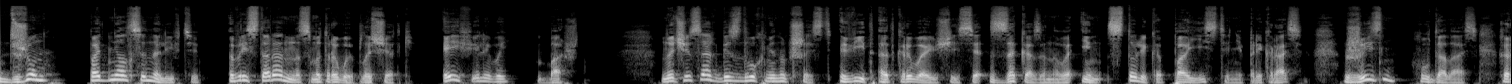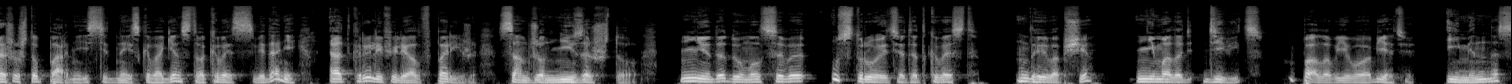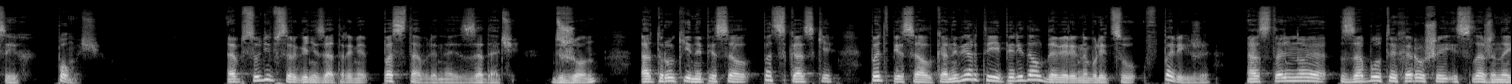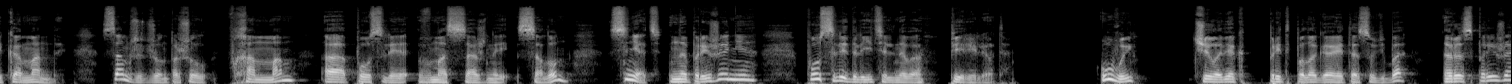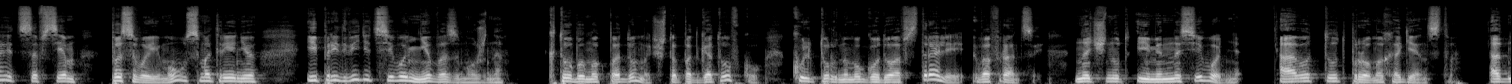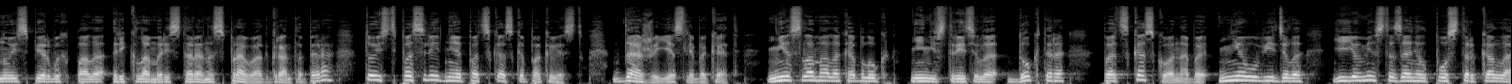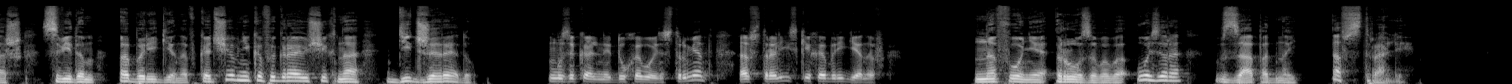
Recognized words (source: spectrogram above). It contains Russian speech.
Джон поднялся на лифте в ресторан на смотровой площадке Эйфелевой башни. На часах без двух минут шесть. Вид, открывающийся с заказанного им столика, поистине прекрасен. Жизнь удалась. Хорошо, что парни из сиднейского агентства «Квест свиданий» открыли филиал в Париже. Сам Джон ни за что не додумался бы устроить этот квест. Да и вообще, немало девиц пало в его объятия именно с их помощью. Обсудив с организаторами поставленные задачи, Джон от руки написал подсказки, подписал конверты и передал доверенному лицу в Париже. Остальное – заботы хорошей и слаженной команды. Сам же Джон пошел в хаммам, а после в массажный салон снять напряжение после длительного перелета. Увы, человек предполагает, а судьба распоряжается всем по своему усмотрению, и предвидеть всего невозможно. Кто бы мог подумать, что подготовку к культурному году Австралии во Франции начнут именно сегодня. А вот тут промах агентства. Одной из первых пала реклама ресторана справа от Гранд-Опера, то есть последняя подсказка по квесту. Даже если бы Кэт не сломала каблук и не встретила доктора, подсказку она бы не увидела. Ее место занял постер-коллаж с видом аборигенов-кочевников, играющих на диджереду музыкальный духовой инструмент австралийских аборигенов, на фоне розового озера в Западной Австралии.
